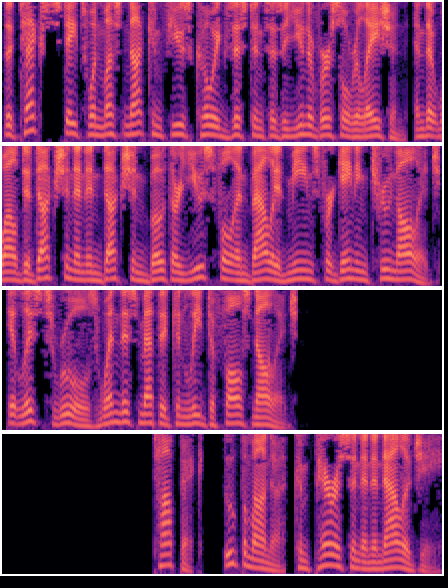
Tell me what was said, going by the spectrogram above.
The text states one must not confuse coexistence as a universal relation, and that while deduction and induction both are useful and valid means for gaining true knowledge, it lists rules when this method can lead to false knowledge. Upamana, comparison and analogy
